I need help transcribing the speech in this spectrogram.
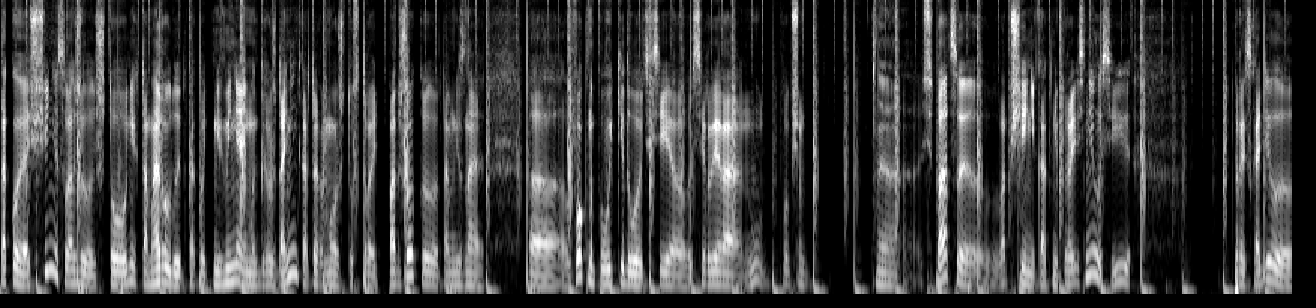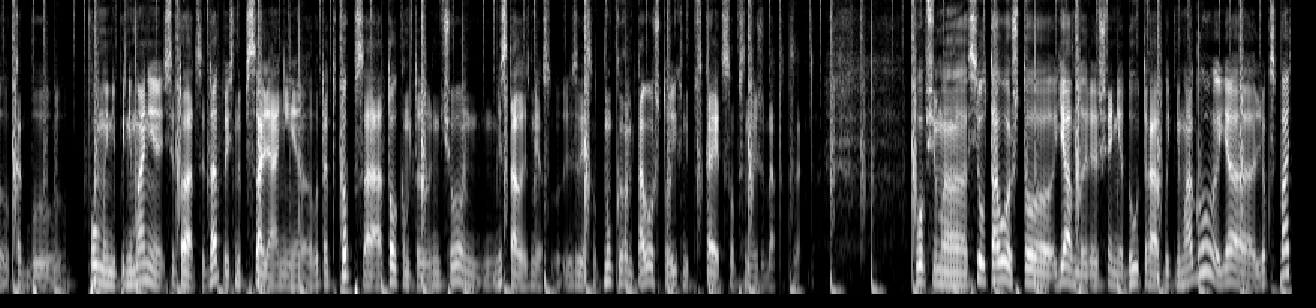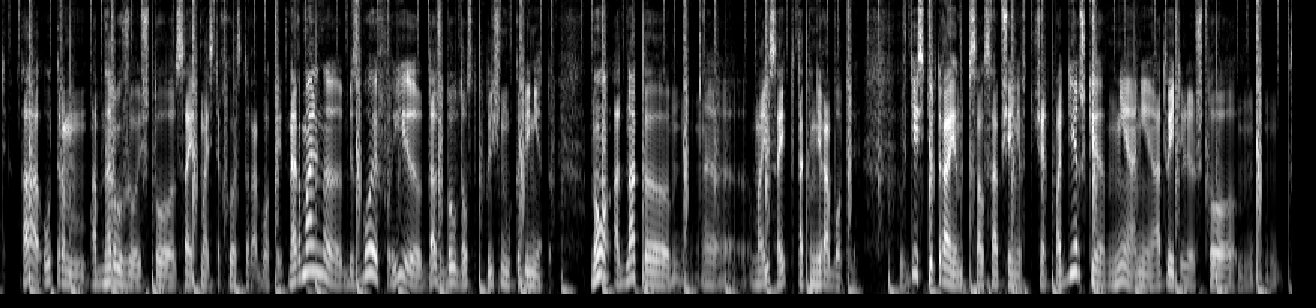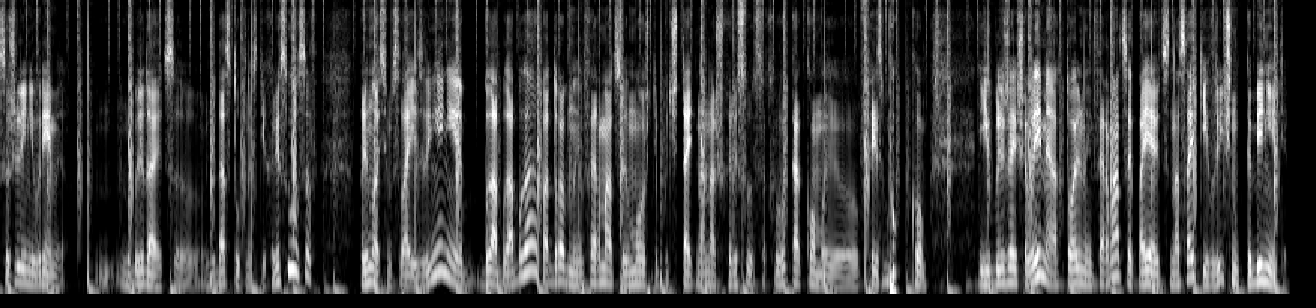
такое ощущение сложилось, что у них там орудует какой-то невменяемый гражданин, который может устроить поджог, э, там, не знаю, э, в окна повыкидывать все сервера. Ну, в общем, э, ситуация вообще никак не прояснилась, и происходило как бы полное непонимание ситуации, да, то есть написали они вот этот опус, а толком-то ничего не стало известно, ну, кроме того, что их не пускает собственный же дата-центр. В общем, э, в силу того, что явное решение до утра быть не могло, я лег спать, а утром обнаружилось, что сайт мастер-хоста работает нормально, без боев, и даже был доступ к личному кабинету. Но, однако, э, мои сайты так и не работали. В 10 утра я написал сообщение в чат поддержки. Мне они ответили, что, к сожалению, время наблюдается недоступность их ресурсов приносим свои извинения, бла-бла-бла. Подробную информацию можете почитать на наших ресурсах каком и Facebook.com. И в ближайшее время актуальная информация появится на сайте и в личном кабинете.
